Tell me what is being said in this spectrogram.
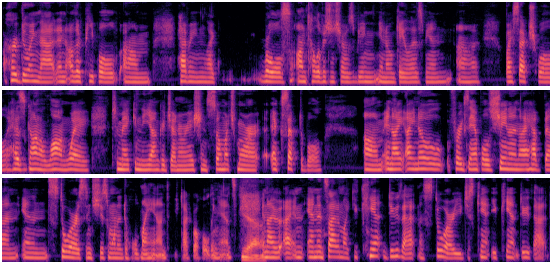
her doing that and other people um, having like roles on television shows being, you know, gay, lesbian, uh, bisexual has gone a long way to making the younger generation so much more acceptable. Um, and I, I know, for example, Shana and I have been in stores and she's wanted to hold my hand. You talked about holding hands Yeah. and I, I and, and inside I'm like, you can't do that in a store. You just can't. You can't do that.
